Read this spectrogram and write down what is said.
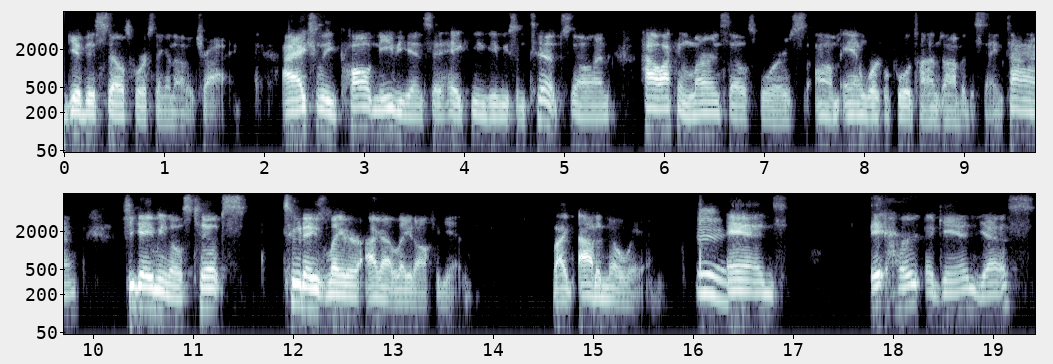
give this Salesforce thing another try. I actually called Nevia and said, hey, can you give me some tips on how I can learn Salesforce um, and work a full time job at the same time? She gave me those tips. Two days later, I got laid off again, like out of nowhere. Mm. And it hurt again, yes.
